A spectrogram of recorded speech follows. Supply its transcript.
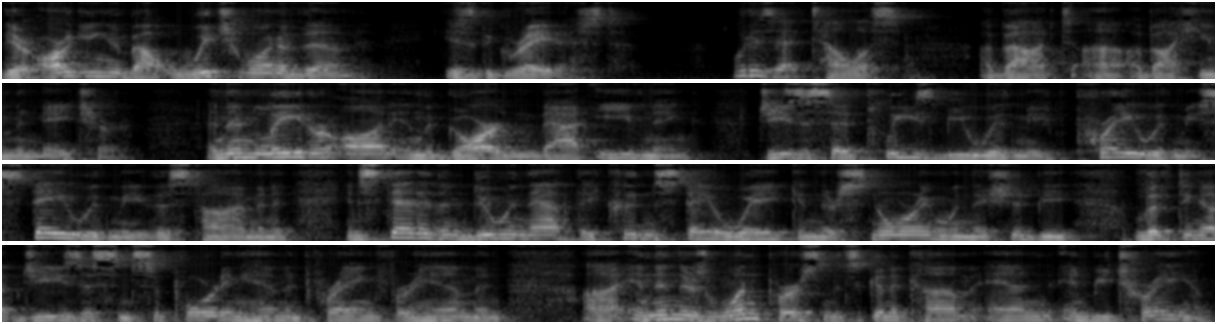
They're arguing about which one of them is the greatest. What does that tell us about, uh, about human nature? And then later on in the garden that evening, Jesus said, Please be with me, pray with me, stay with me this time. And instead of them doing that, they couldn't stay awake and they're snoring when they should be lifting up Jesus and supporting him and praying for him. And, uh, and then there's one person that's going to come and, and betray him,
